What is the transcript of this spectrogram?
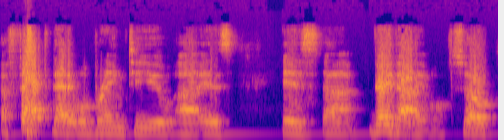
effect that it will bring to you uh, is is uh, very valuable. So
